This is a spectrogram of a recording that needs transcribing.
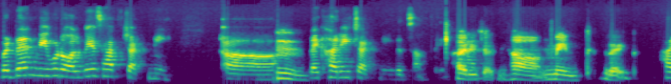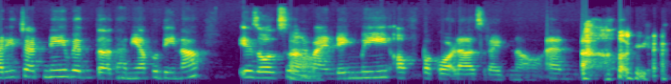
But then we would always have chutney, uh, Hmm. like hari chutney with something. Hari And chutney. Ha, mint. Right. Hari chutney with the dhania pudina is also reminding me of pakoras right now, and yes.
